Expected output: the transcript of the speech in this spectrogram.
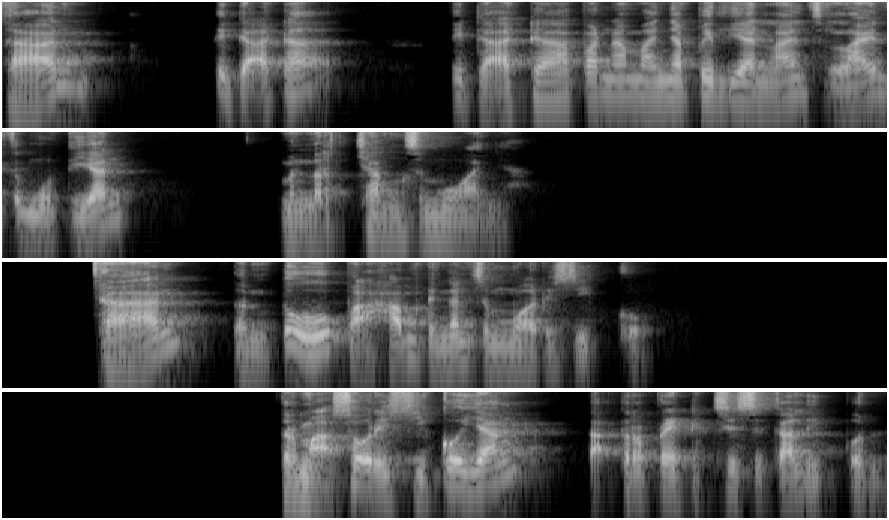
Dan tidak ada tidak ada apa namanya pilihan lain selain kemudian menerjang semuanya. Dan tentu paham dengan semua risiko. Termasuk risiko yang tak terprediksi sekalipun.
